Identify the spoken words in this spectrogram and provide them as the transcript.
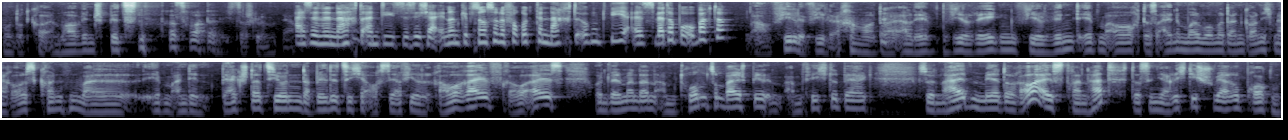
100 km/h Windspitzen. Das war dann nicht so schlimm. Ja. Also eine Nacht, an die Sie sich erinnern. Gibt es noch so eine verrückte Nacht irgendwie als Wetterbeobachter? Ja, viele, viele haben wir da erlebt. Viel Regen, viel Wind eben auch. Das eine Mal, wo wir dann gar nicht mehr raus konnten, weil eben an den Bergstationen, da bildet sich ja auch sehr viel Raureif, Raueis. Und wenn man dann am Turm zum Beispiel, am Fichtelberg, so einen halben Meter Raueis dran hat, das sind ja richtig schwere Brocken.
